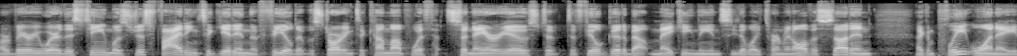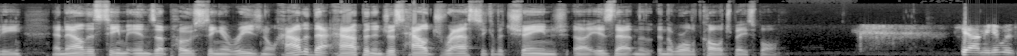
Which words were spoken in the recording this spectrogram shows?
are very aware, this team was just fighting to get in the field. It was starting to come up with scenarios to, to feel good about making the NCAA tournament. All of a sudden, a complete 180, and now this team ends up hosting a regional. How did that happen, and just how drastic of a change uh, is that in the, in the world of college baseball? Yeah, I mean, it was.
